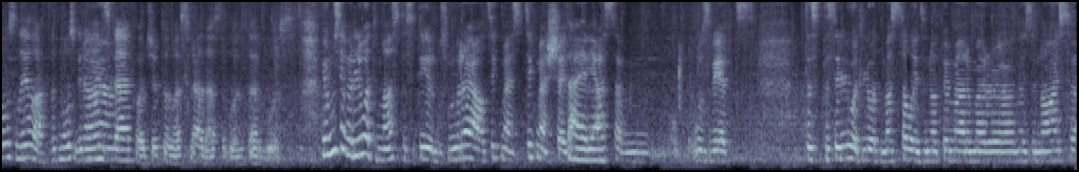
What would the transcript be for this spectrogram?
mūsu lielākais, pat mūsu grāmatas kaifoģis, ja tomēr strādā savos darbos. Jo mums jau ir ļoti maz tas tirgus, un reāli, cik mēs, cik mēs šeit ir, esam uz vietas tas, tas ir ļoti, ļoti maz salīdzinot, piemēram, ar nezinu, ASV,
